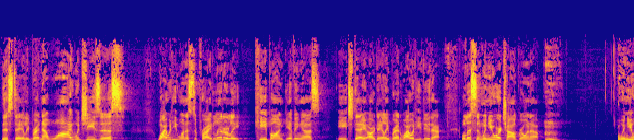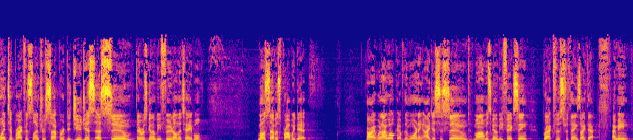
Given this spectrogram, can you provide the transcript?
this daily bread. Now, why would Jesus, why would he want us to pray literally, keep on giving us each day our daily bread? Why would he do that? Well, listen, when you were a child growing up, when you went to breakfast, lunch, or supper, did you just assume there was going to be food on the table? Most of us probably did. All right, when I woke up in the morning, I just assumed mom was going to be fixing breakfast for things like that. I mean,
